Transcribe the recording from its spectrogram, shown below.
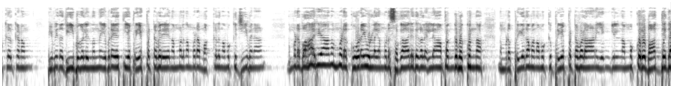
കേൾക്കണം. വിവിധ ദ്വീപുകളിൽ നിന്ന് ഇവിടെ എത്തിയ പ്രിയപ്പെട്ടവരെ നമ്മൾ നമ്മുടെ മക്കൾ നമുക്ക് ജീവനാണ്. നമ്മുടെ ഭാര്യ നമ്മുടെ കൂടെയുള്ള നമ്മുടെ സ്വകാര്യതകളെല്ലാം പങ്കുവെക്കുന്ന നമ്മുടെ പ്രിയതമ നമുക്ക് പ്രിയപ്പെട്ടവളാണ് എങ്കിൽ നമുക്കൊരു ബാധ്യത.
